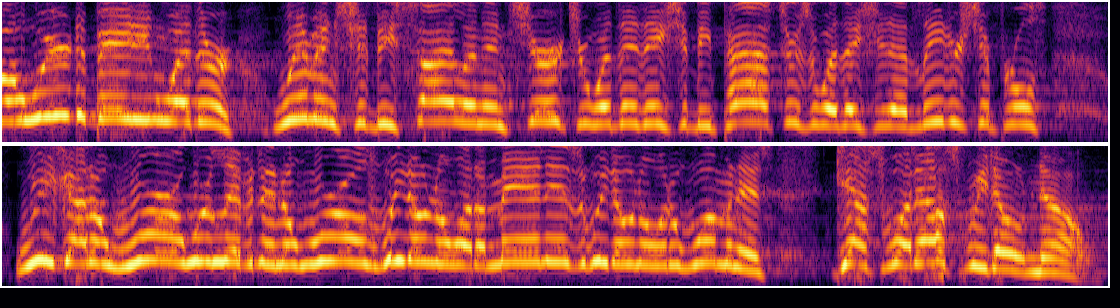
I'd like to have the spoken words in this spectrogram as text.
Well, we're debating whether women should be silent in church or whether they should be pastors or whether they should have leadership roles. We got a world, we're living in a world, we don't know what a man is, we don't know what a woman is. Guess what else we don't know?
